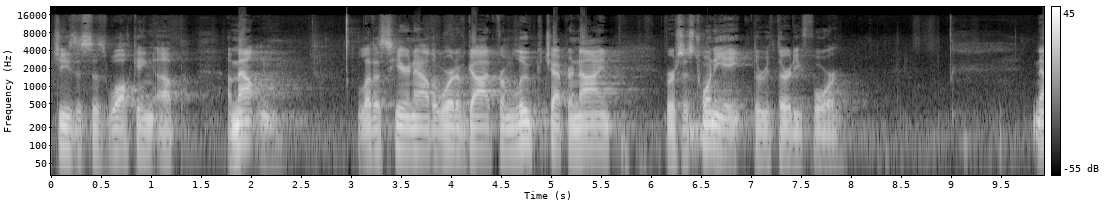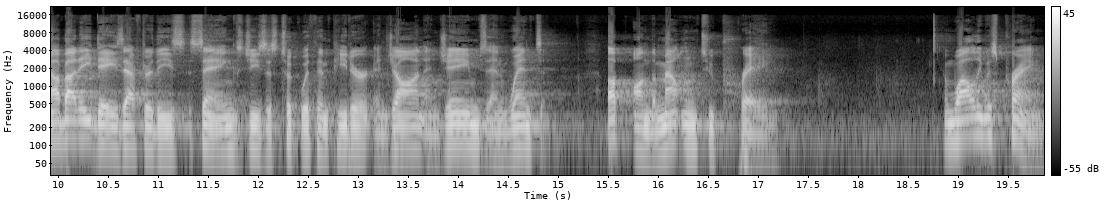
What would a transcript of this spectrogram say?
Jesus is walking up a mountain. Let us hear now the word of God from Luke chapter 9, verses 28 through 34. Now, about eight days after these sayings, Jesus took with him Peter and John and James and went up on the mountain to pray. And while he was praying,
